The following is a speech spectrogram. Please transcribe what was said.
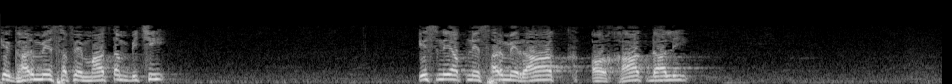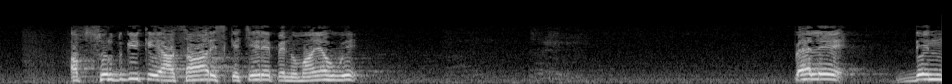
کے گھر میں سفے ماتم بچھی۔ اس نے اپنے سر میں راکھ اور خاک ڈالی۔ افسردگی کے آثار اس کے چہرے پہ نمایاں ہوئے۔ پہلے دن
